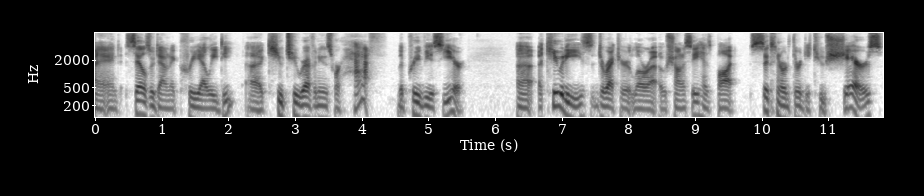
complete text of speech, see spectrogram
and sales are down at Cree LED. Uh, Q2 revenues were half the previous year. Uh, Acuity's director Laura O'Shaughnessy has bought 632 shares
